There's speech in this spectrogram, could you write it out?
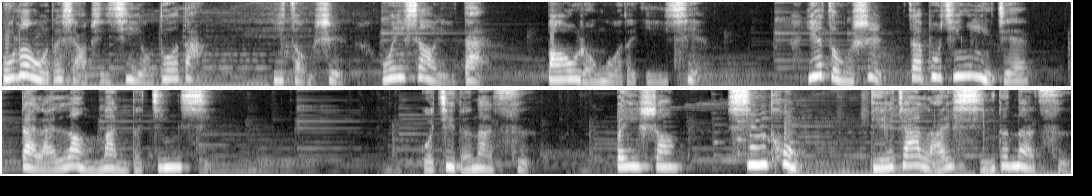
无论我的小脾气有多大，你总是微笑以待，包容我的一切，也总是在不经意间带来浪漫的惊喜。我记得那次。悲伤、心痛叠加来袭的那次，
